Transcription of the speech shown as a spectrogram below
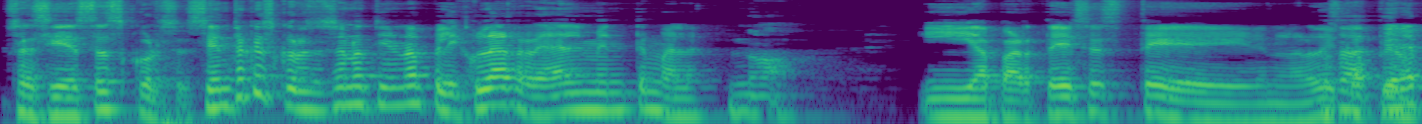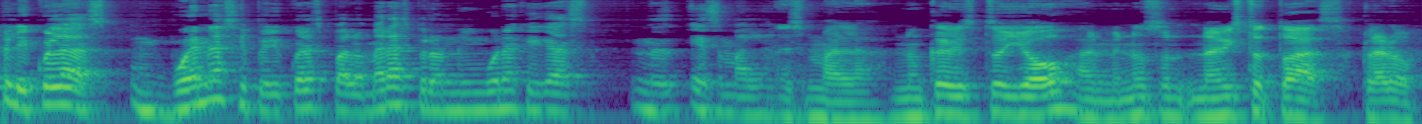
O sea, si es Scorsese. Siento que Scorsese no tiene una película realmente mala. No. Y aparte es este. Leonardo O sea, DiCaprio. tiene películas buenas y películas palomeras, pero ninguna que digas es mala. Es mala. Nunca he visto yo, al menos no he visto todas. Claro,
